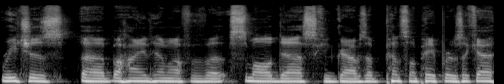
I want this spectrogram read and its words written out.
reaches uh, behind him off of a small desk and grabs a pencil and paper. Is like, uh,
